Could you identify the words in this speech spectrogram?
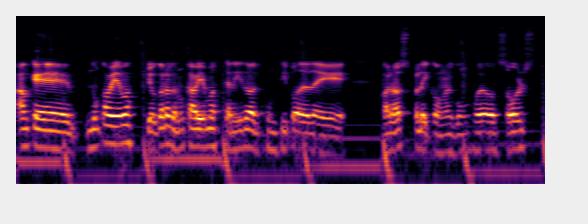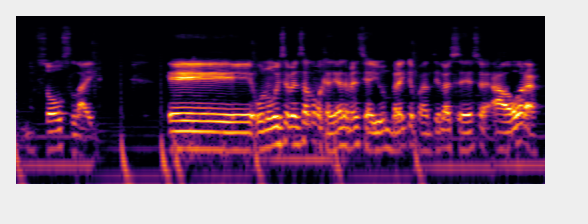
aunque nunca habíamos, yo creo que nunca habíamos tenido algún tipo de, de crossplay con algún juego Souls, Souls like. Eh, uno hubiese pensado como que diariamente si hay un break que puedan tirarse eso ahora.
